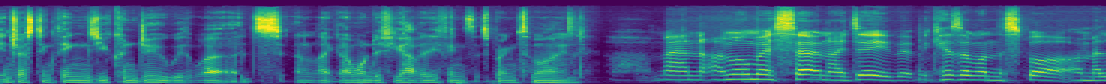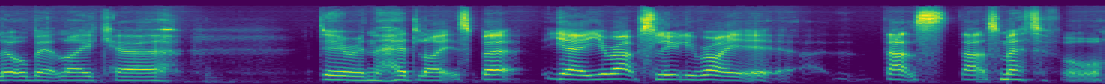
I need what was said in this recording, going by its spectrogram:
interesting things you can do with words. And like, I wonder if you have any things that spring to mind. Oh, man, I'm almost certain I do, but because I'm on the spot, I'm a little bit like uh, deer in the headlights. But yeah, you're absolutely right. It, that's that's metaphor,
